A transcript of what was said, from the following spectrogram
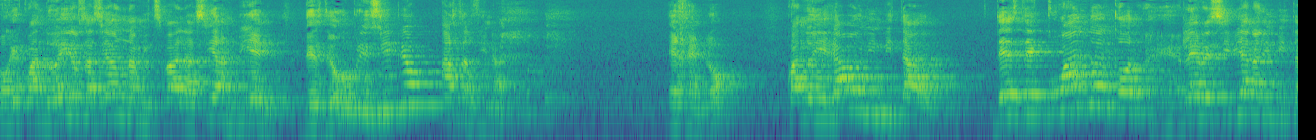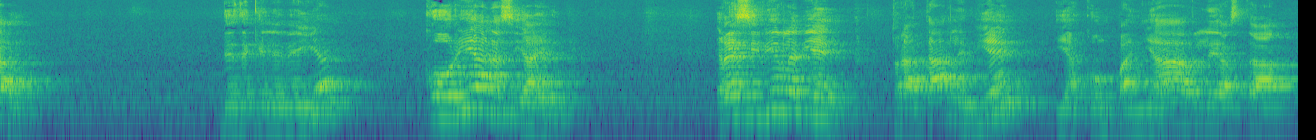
Porque cuando ellos hacían una mitzvah, la hacían bien, desde un principio hasta el final. Ejemplo, cuando llegaba un invitado, ¿desde cuándo le recibían al invitado? Desde que le veían, corrían hacia él recibirle bien, tratarle bien y acompañarle hasta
